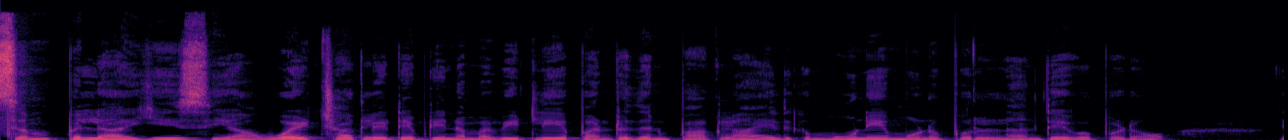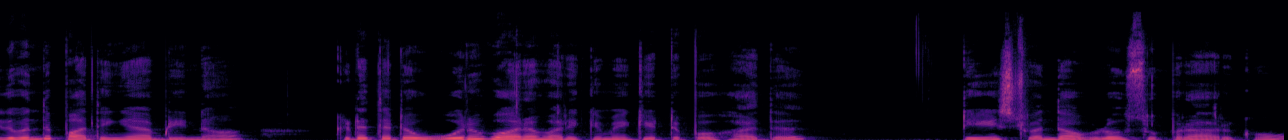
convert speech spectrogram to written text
சிம்பிளாக ஈஸியாக ஒயிட் சாக்லேட் எப்படி நம்ம வீட்லேயே பண்ணுறதுன்னு பார்க்கலாம். இதுக்கு மூணே மூணு பொருள் தான் தேவைப்படும். இது வந்து பார்த்திங்க அப்படின்னா கிட்டத்தட்ட ஒரு வாரம் வரைக்குமே கெட்டு போகாது. டேஸ்ட் வந்து அவ்வளோ சூப்பராக இருக்கும்.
